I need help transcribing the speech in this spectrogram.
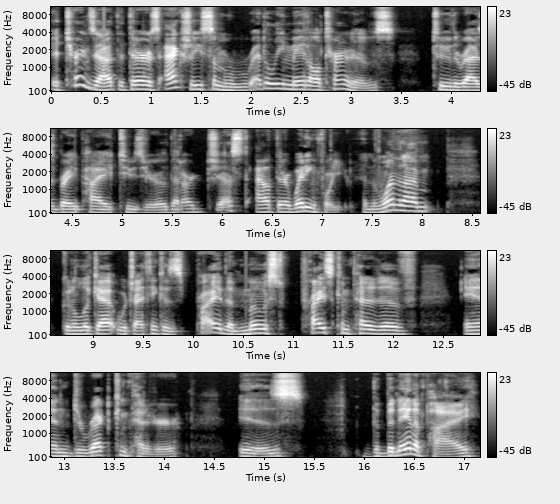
it turns out that there's actually some readily made alternatives to the Raspberry Pi 2.0 that are just out there waiting for you. And the one that I'm going to look at, which I think is probably the most price competitive and direct competitor, is the Banana Pi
